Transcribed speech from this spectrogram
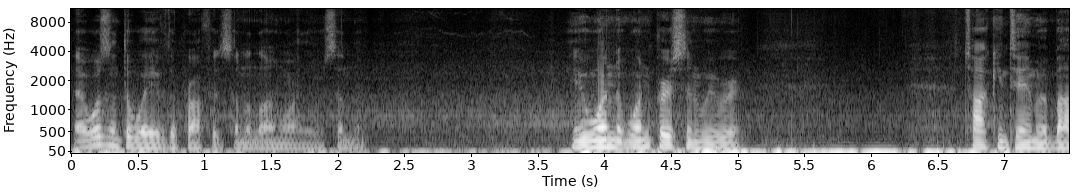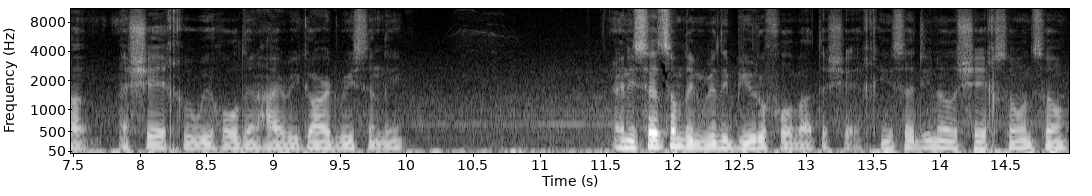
That wasn't the way of the Prophet وسلم. You know, one one person we were talking to him about a sheikh who we hold in high regard recently, and he said something really beautiful about the sheikh. He said, "You know the sheikh so and so."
